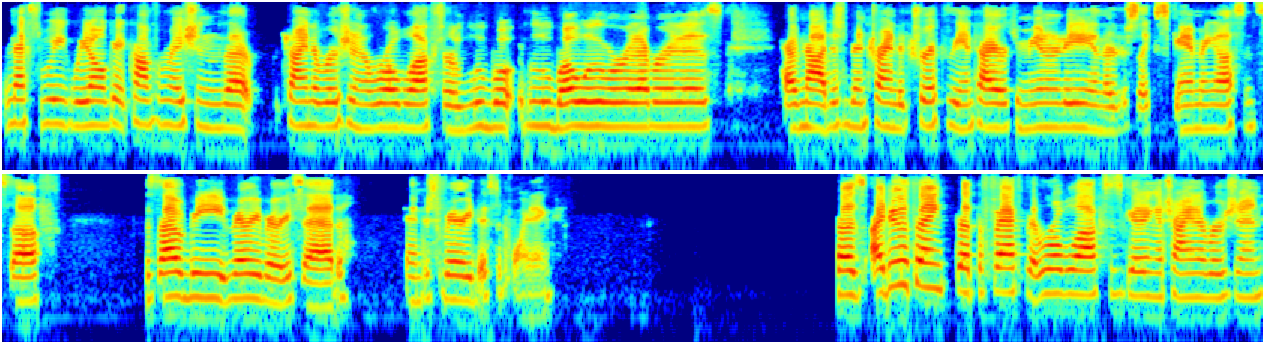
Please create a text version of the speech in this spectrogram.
next week we don't get confirmation that China version of Roblox or Lubo- Lubowu or whatever it is have not just been trying to trick the entire community and they're just like scamming us and stuff. Because that would be very, very sad and just very disappointing. Because I do think that the fact that Roblox is getting a China version,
